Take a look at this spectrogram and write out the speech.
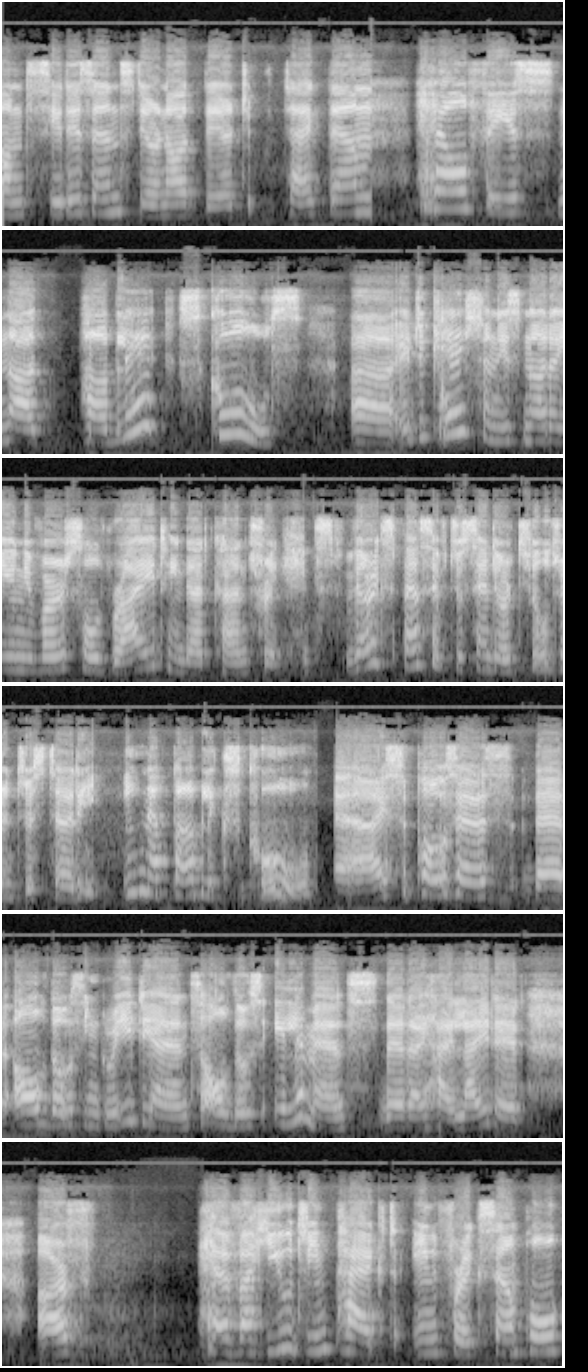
own citizens. They're not there to protect them. Health is not public. Schools uh, education is not a universal right in that country. It's very expensive to send your children to study in a public school. Uh, I suppose that all those ingredients, all those elements that I highlighted are have a huge impact in, for example,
